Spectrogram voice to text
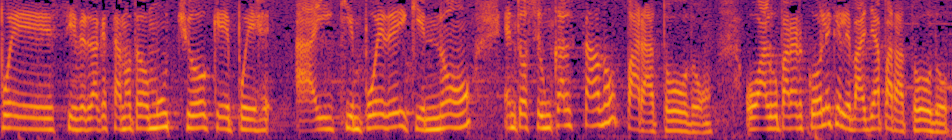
pues sí es verdad que se ha notado mucho que pues hay quien puede y quien no. Entonces, un calzado para todo. O algo para el cole que le vaya para todo.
